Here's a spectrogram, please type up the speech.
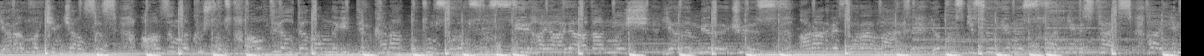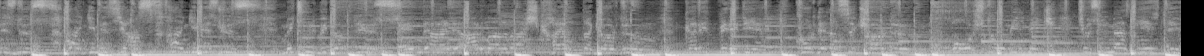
Yaranmak imkansız ağzınla kuş tut. Altı yıl devamlı gittim kanat notum sorumsuz. Bir hayale adanmış yarım bir öyküz Arar ve sorarlar yokuz ki sürgünüz. Hangimiz ters hangimiz düz? Hangimiz yaz hangimiz güz Meçhul bir dörtlüyüz. En değerli armağan aşk hayatta çözülmez niyetli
